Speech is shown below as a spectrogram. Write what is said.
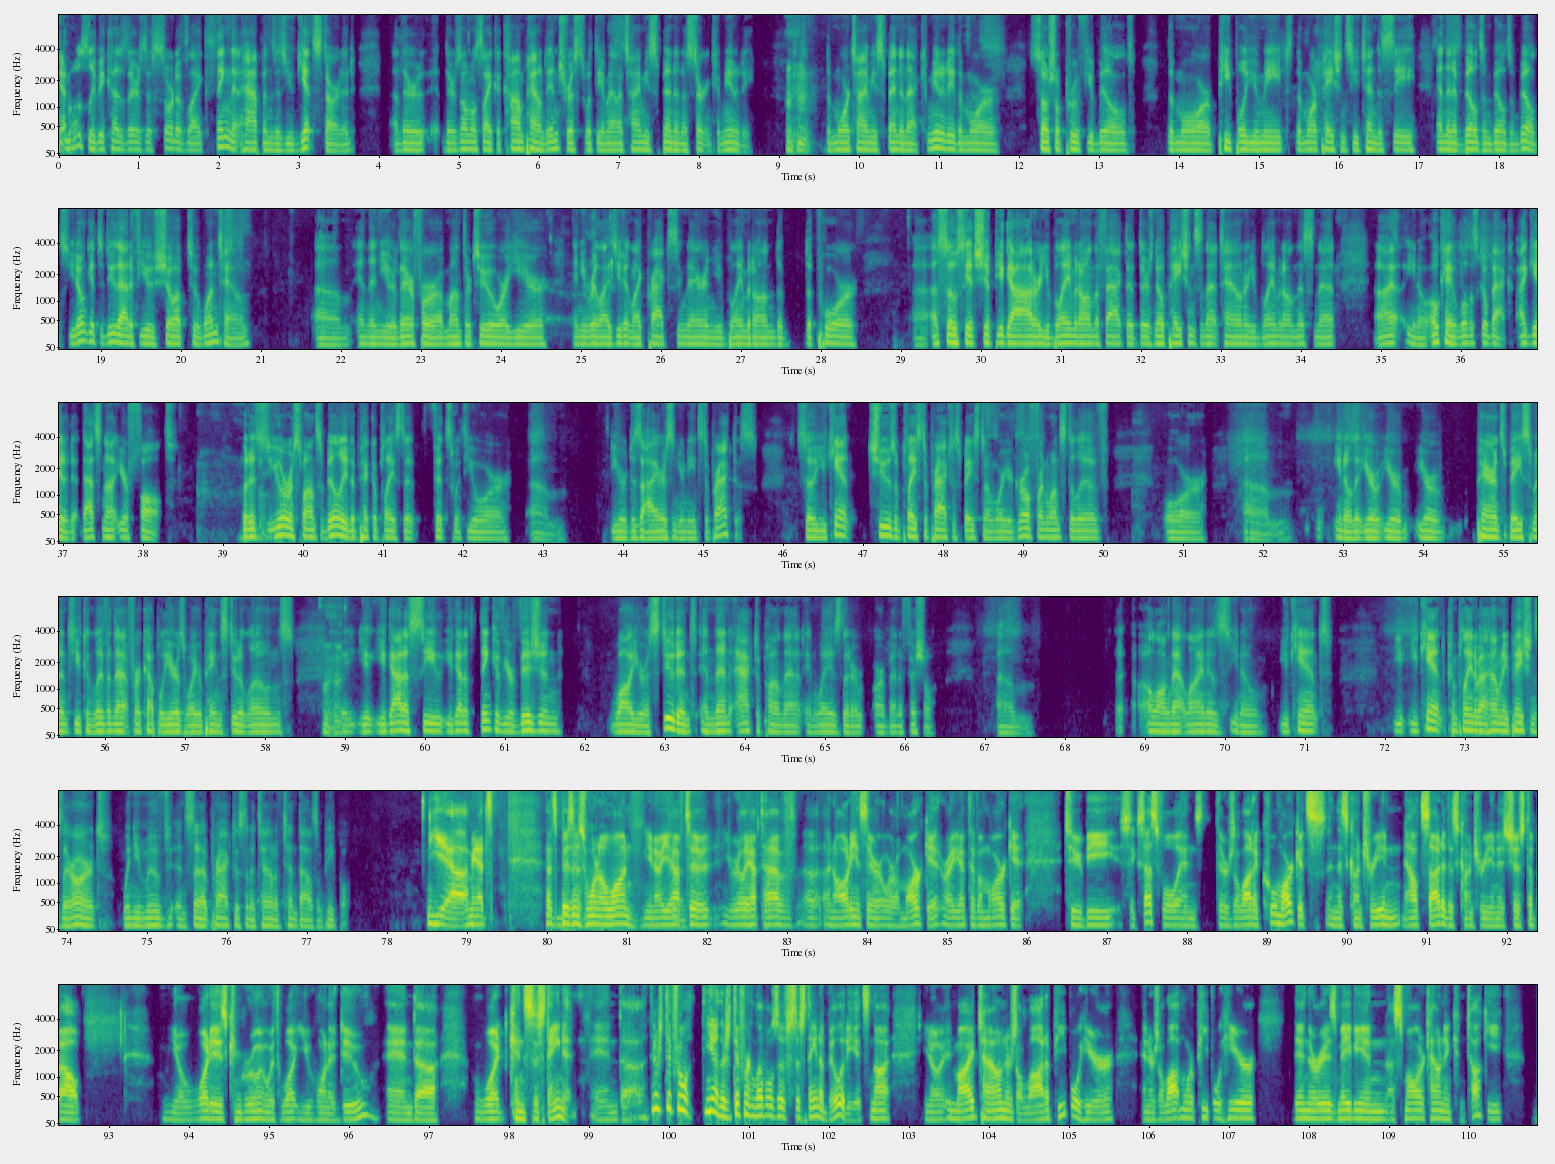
Yep. Mostly because there's this sort of like thing that happens as you get started. Uh, there, there's almost like a compound interest with the amount of time you spend in a certain community. Mm-hmm. The more time you spend in that community, the more social proof you build, the more people you meet, the more patients you tend to see, and then it builds and builds and builds. You don't get to do that if you show up to one town um, and then you're there for a month or two or a year and you realize you didn't like practicing there and you blame it on the, the poor uh, associateship you got or you blame it on the fact that there's no patients in that town or you blame it on this and that. Uh, you know, okay, well, let's go back. I get it. That's not your fault but it's mm-hmm. your responsibility to pick a place that fits with your um, your desires and your needs to practice so you can't choose a place to practice based on where your girlfriend wants to live or um, you know that your your your parents basement you can live in that for a couple of years while you're paying student loans mm-hmm. you you got to see you got to think of your vision while you're a student and then act upon that in ways that are are beneficial um, along that line is you know you can't you, you can't complain about how many patients there aren't when you moved and set up practice in a town of 10,000 people. Yeah, I mean that's that's business 101. You know, you have to you really have to have a, an audience there or a market, right? You have to have a market to be successful and there's a lot of cool markets in this country and outside of this country and it's just about you know what is congruent with what you want to do and uh, what can sustain it. And uh, there's different you know there's different levels of sustainability. It's not you know in my town there's a lot of people here and there's a lot more people here than there is maybe in a smaller town in kentucky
